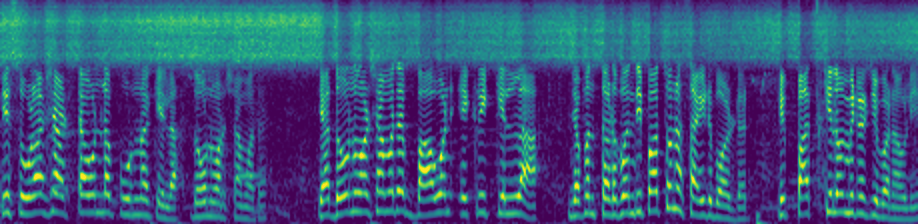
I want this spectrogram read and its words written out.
ती सोळाशे अठ्ठावन्नला पूर्ण केला दोन वर्षामध्ये. या दोन वर्षामध्ये बावन्न एकरी किल्ला जे आपण तटबंदी पाहतो ना साईड बॉर्डर ही पाच किलोमीटरची बनवली.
